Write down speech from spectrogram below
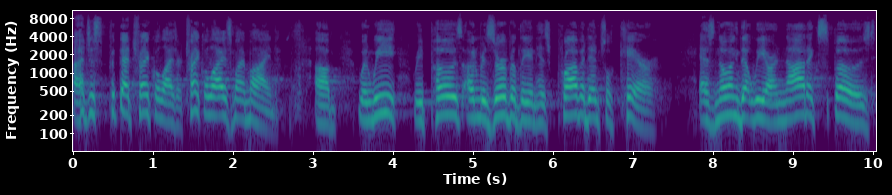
I just put that tranquilizer, tranquilize my mind. Um, when we repose unreservedly in His providential care, as knowing that we are not exposed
